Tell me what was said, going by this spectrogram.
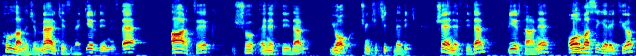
Kullanıcı merkezine girdiğimizde artık şu NFT'den yok çünkü kilitledik. Şu NFT'den bir tane olması gerekiyor.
